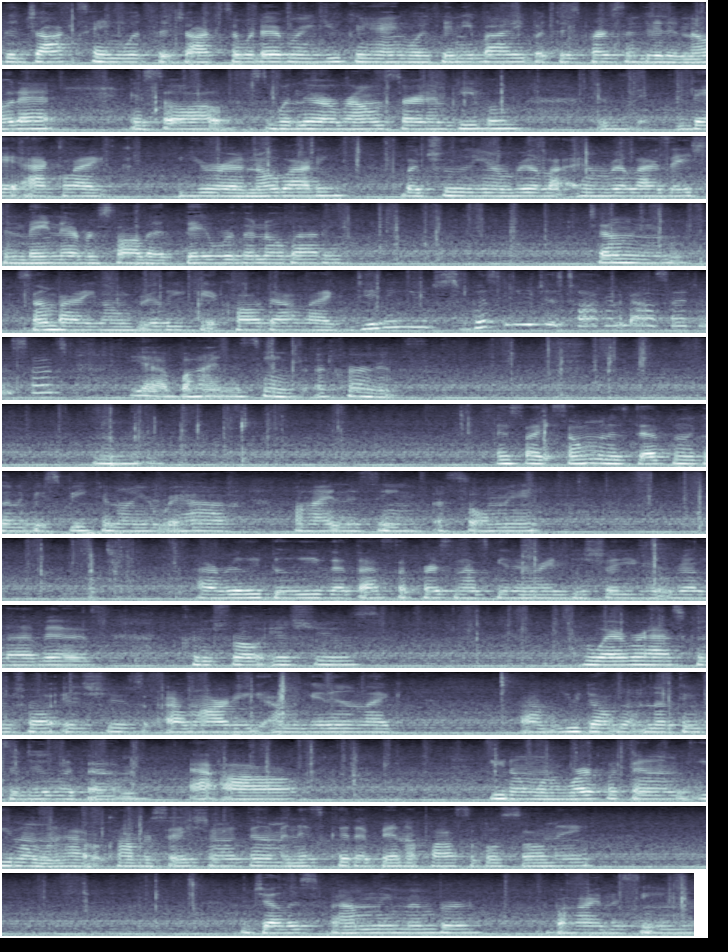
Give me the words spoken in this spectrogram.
the jocks hang with the jocks or whatever, and you can hang with anybody, but this person didn't know that. And so when they're around certain people, they act like you're a nobody, but truly in real in realization, they never saw that they were the nobody. telling you, somebody gonna really get called out. Like, didn't you? Wasn't you just talking about such and such? Yeah, behind the scenes occurrence. Mm. It's like someone is definitely going to be speaking on your behalf behind the scenes, a soulmate. I really believe that that's the person that's getting ready to show you what real love is. Control issues. Whoever has control issues, I'm already, I'm getting like, um, you don't want nothing to do with them at all. You don't want to work with them. You don't want to have a conversation with them. And this could have been a possible soulmate. Jealous family member behind the scenes.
